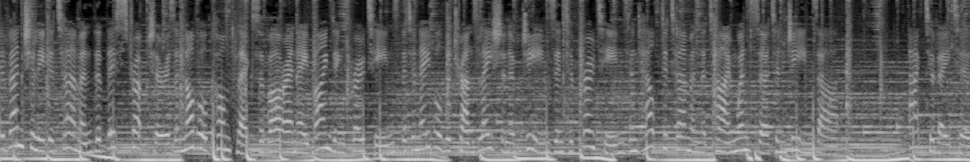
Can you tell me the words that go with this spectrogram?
Eventually determined that this structure is a novel complex of RNA-binding proteins that enable the translation of genes into proteins and help determine the time when certain genes are activated.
